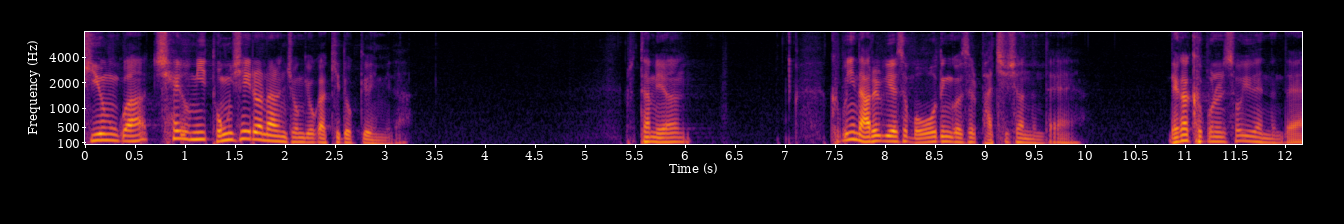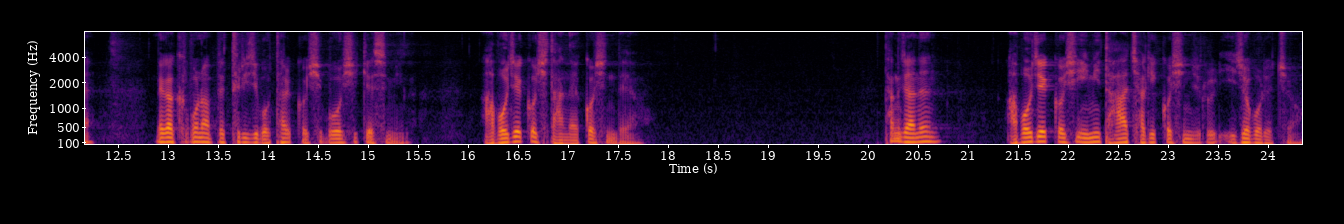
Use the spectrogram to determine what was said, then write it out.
비움과 체움이 동시에 일어나는 종교가 기독교입니다. 그렇다면 그분이 나를 위해서 모든 것을 바치셨는데 내가 그분을 소유했는데 내가 그분 앞에 드리지 못할 것이 무엇이 있겠습니까? 아버지의 것이 다 내 것인데요. 탕자는 아버지의 것이 이미 다 자기 것인 줄을 잊어버렸죠.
